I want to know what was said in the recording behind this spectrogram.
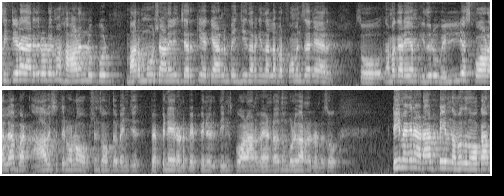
സിറ്റിയുടെ കാര്യത്തിലൂടെ വരുമ്പോൾ ഹാളൻ ലുക്ക് ഗുഡ് മർമൂഷ് ആണെങ്കിലും ചെറുക്കിയൊക്കെ ആണെങ്കിലും ബെഞ്ചിൽ നിന്ന് ഇറങ്ങി നല്ല പെർഫോമൻസ് തന്നെയായിരുന്നു. സോ നമുക്കറിയാം ഇതൊരു വലിയ സ്ക്വാഡ് അല്ല ബട്ട് ആവശ്യത്തിനുള്ള ഓപ്ഷൻസ് ഓഫ് ദ ബെഞ്ച് പെപ്പിന്റെ കയ്യിലുണ്ട്. പെപ്പിന് ഒരു തിൻ സ്ക്വാഡാണ് വേണ്ടതെന്നും പുള്ളി പറഞ്ഞിട്ടുണ്ട്. സോ ടീം എങ്ങനെ അഡാപ്റ്റ് ചെയ്യും നമുക്ക് നോക്കാം.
